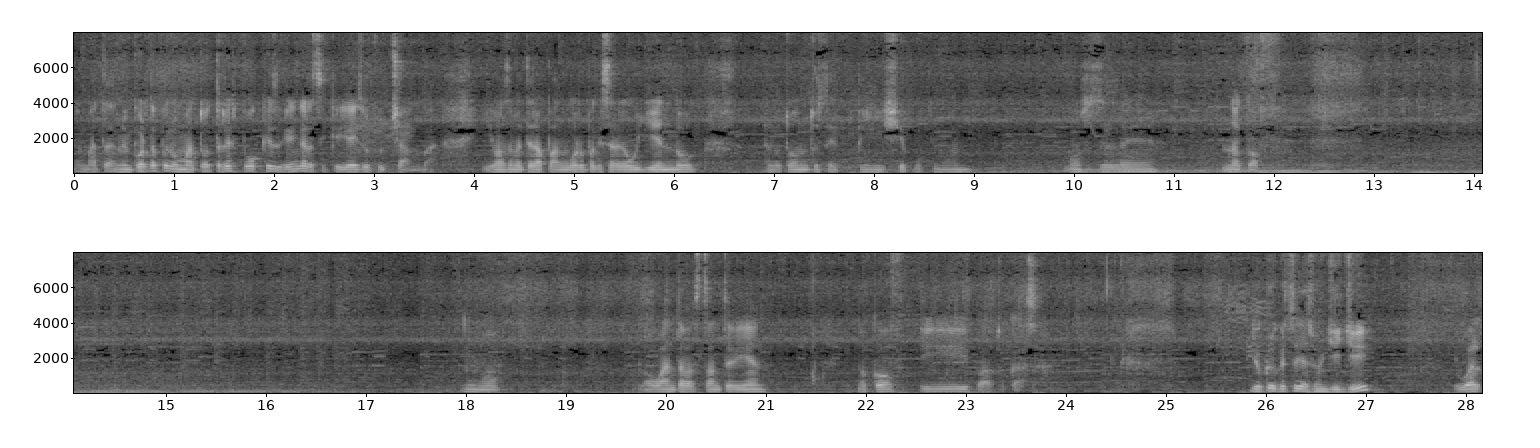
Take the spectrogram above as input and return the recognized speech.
Me mata, no importa, pero mató a tres pokés Gengar, así que ya hizo su chamba. Y vamos a meter a Pangoro para que salga huyendo a lo tonto este pinche Pokémon. Vamos a hacerle knockoff. No. Lo aguanta bastante bien. Knockoff y para tu casa. Yo creo que este ya es un GG. Igual,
